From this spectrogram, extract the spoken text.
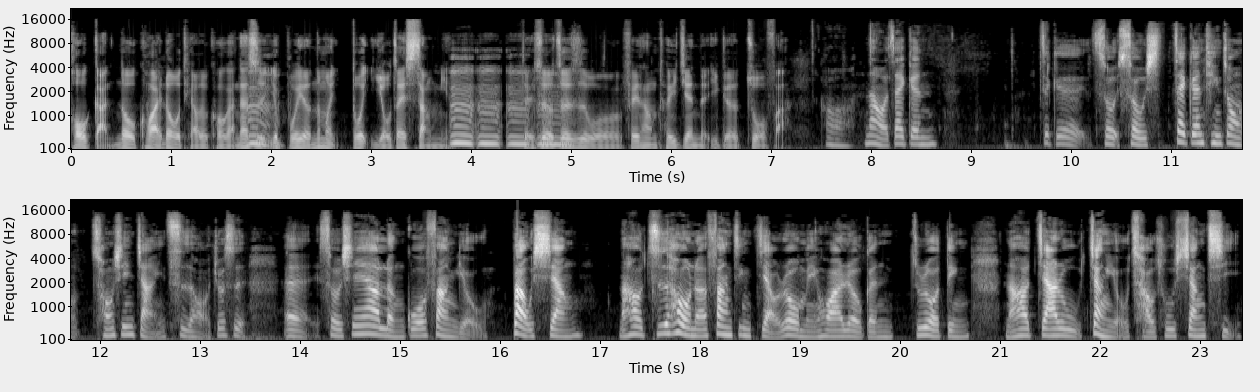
口感、肉块、肉条的口感，但是嗯又不会有那么多油在上面。嗯嗯嗯，对，所以嗯这是我非常推荐的一个做法。哦，那我再跟这个首首先再跟听众重新讲一次哦，就是呃，首先要冷锅放油爆香，然后之后呢放进绞肉、梅花肉跟猪肉丁，然后加入酱油炒出香气，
